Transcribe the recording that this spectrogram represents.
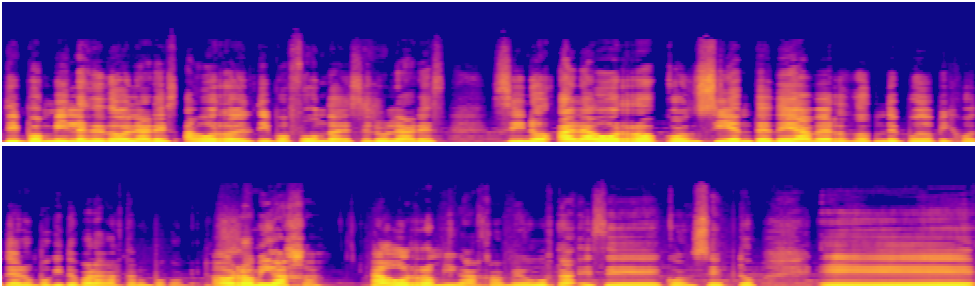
tipo miles de dólares, ahorro del tipo funda de celulares, sino al ahorro consciente de a ver dónde puedo pijotear un poquito para gastar un poco menos. Ahorro migaja. Ahorro migaja, me gusta ese concepto. Eh,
